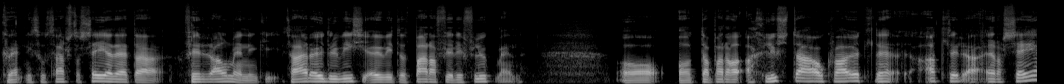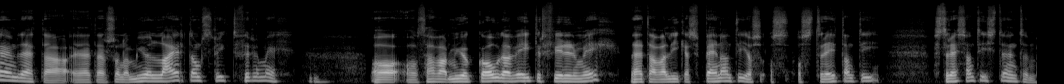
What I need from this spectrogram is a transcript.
hvernig þú þarfst að segja þetta fyrir almenningi það er auðvitað vísi auðvitað bara fyrir flugmenn og, og það bara að hlusta á hvað öll, allir er að segja um þetta þetta er svona mjög lærdomstríkt fyrir mig. Mm. og, og það var mjög góða veitur fyrir mig. Þetta var líka spennandi og, og streytandi stressandi í stöndum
